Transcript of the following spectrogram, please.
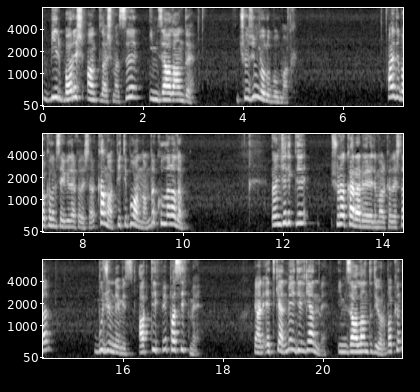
bir barış antlaşması imzalandı. Çözüm yolu bulmak. Haydi bakalım sevgili arkadaşlar. Kama fiti bu anlamda kullanalım. Öncelikle şuna karar verelim arkadaşlar. Bu cümlemiz aktif mi pasif mi? Yani etken mi edilgen mi? İmzalandı diyor. Bakın.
